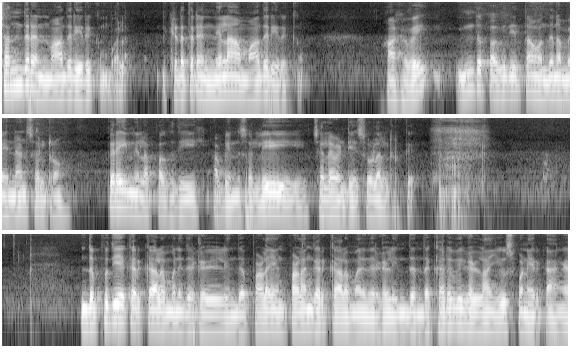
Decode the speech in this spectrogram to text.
சந்திரன் மாதிரி இருக்கும் போல். கிட்டத்தட்ட நிலா மாதிரி இருக்கும். ஆகவே இந்த பகுதியை தான் வந்து நம்ம என்னன்னு சொல்கிறோம் பிறை நிலப்பகுதி அப்படின்னு சொல்லி சொல்ல வேண்டிய சூழல் இருக்குது இந்த புதிய கற்கால மனிதர்கள் இந்த பழைய பழங்கற்கால மனிதர்கள் இந்தந்த கருவிகள்லாம் யூஸ் பண்ணியிருக்காங்க.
